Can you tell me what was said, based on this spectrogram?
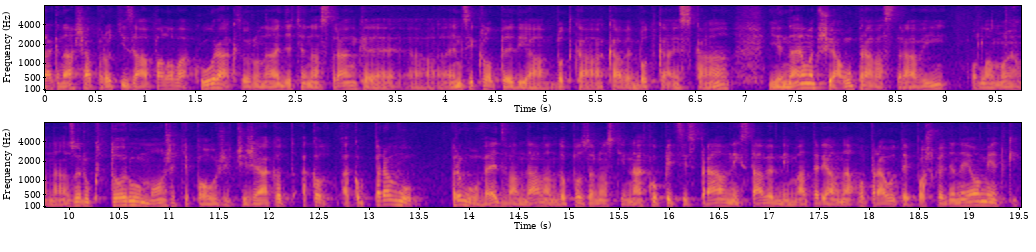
tak naša protizápalová kúra, ktorú nájdete na stránke eh, encyklopedia.akv.sk je najlepšia úprava stravy, podľa môjho názoru, ktorú môžete použiť. Čiže ako, ako, ako prvú, prvú vec vám dávam do pozornosti nakúpiť si správny stavebný materiál na opravu tej poškodenej omietky.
